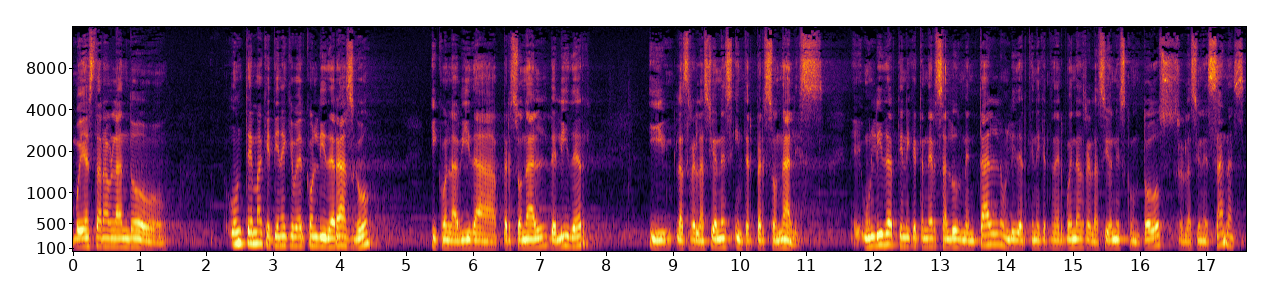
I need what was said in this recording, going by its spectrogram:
voy a estar hablando un tema que tiene que ver con liderazgo y con la vida personal del líder y las relaciones interpersonales. Eh, un líder tiene que tener salud mental, un líder tiene que tener buenas relaciones con todos, relaciones sanas,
